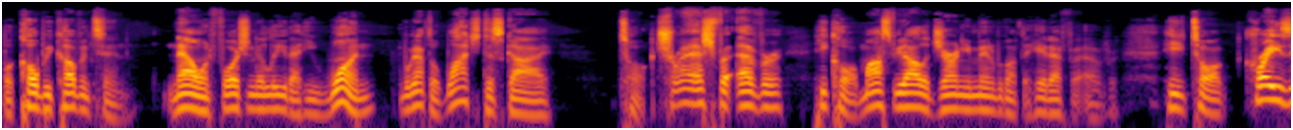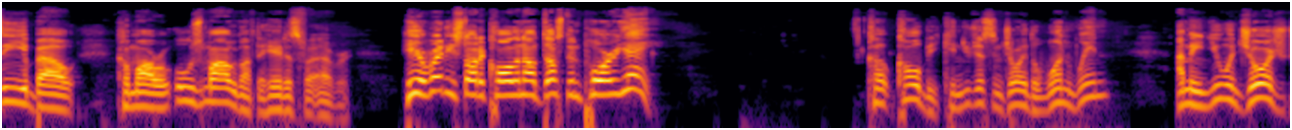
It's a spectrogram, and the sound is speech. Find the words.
But Colby Covington, now unfortunately that he won, we're gonna have to watch this guy talk trash forever. He called Masvidal a journeyman. We're gonna have to hear that forever. He talked crazy about Kamaru Usman. We're gonna have to hear this forever. He already started calling out Dustin Poirier. Col- Colby, can you just enjoy the one win? I mean, you and George,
